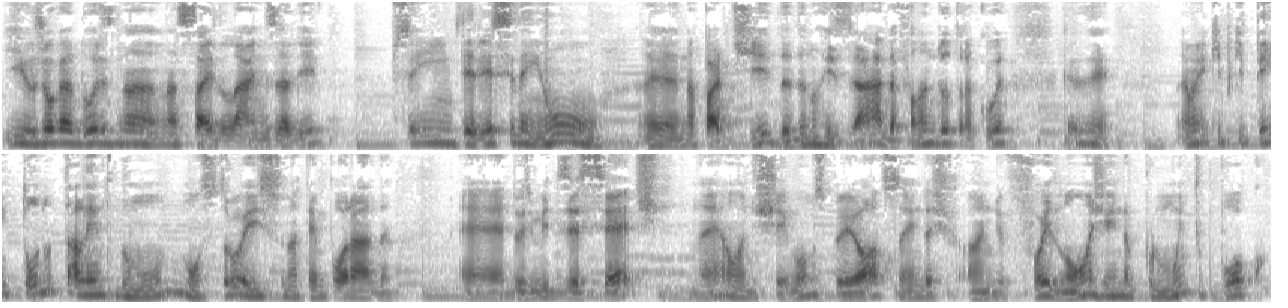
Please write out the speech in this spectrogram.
e os jogadores na, nas sidelines ali sem interesse nenhum é, na partida, dando risada, falando de outra coisa. Quer dizer, é uma equipe que tem todo o talento do mundo, mostrou isso na temporada é, 2017, né, onde chegou nos playoffs, ainda, ainda foi longe, ainda por muito pouco,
